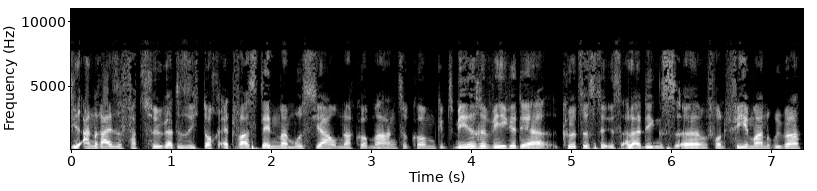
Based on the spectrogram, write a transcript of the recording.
die Anreise verzögerte sich doch etwas, denn man muss ja, um nach Kopenhagen zu kommen, gibt es mehrere Wege. Der kürzeste ist allerdings äh, von Fehmarn rüber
